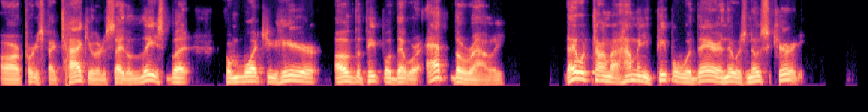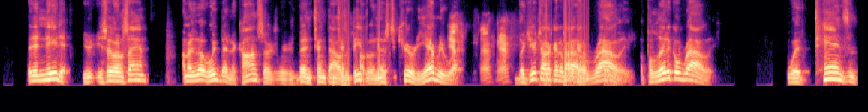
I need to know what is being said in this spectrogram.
are pretty spectacular to say the least. But from what you hear of the people that were at the rally, they were talking about how many people were there and there was no security. They didn't need it. You, you see what I'm saying? I mean, look, we've been to concerts where there's been 10,000 people and there's security everywhere. Yeah, yeah. But you're talking about a rally, a political rally with tens and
